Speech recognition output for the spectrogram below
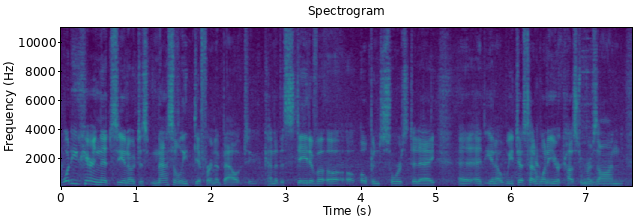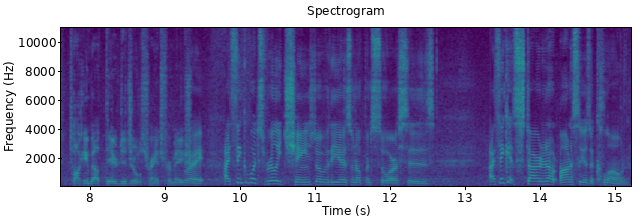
What are you hearing that's you know just massively different about kind of the state of uh, uh open source today? Uh, uh, you know, we just had one of your customers on talking about their digital transformation. Right. I think what's really changed over the years in open source is I think it started out honestly as a clone.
